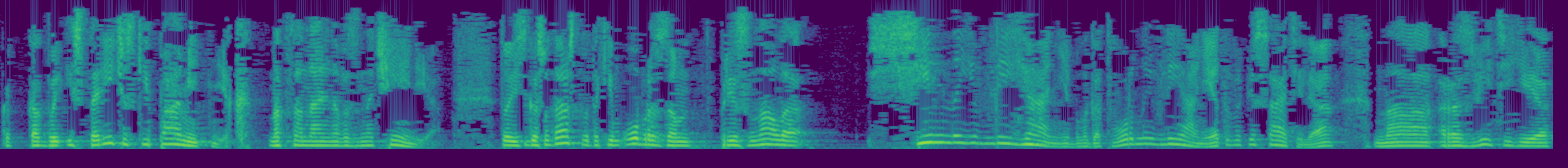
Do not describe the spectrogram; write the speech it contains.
Как, как бы исторический памятник национального значения. То есть государство таким образом признало сильное влияние, благотворное влияние этого писателя на развитие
